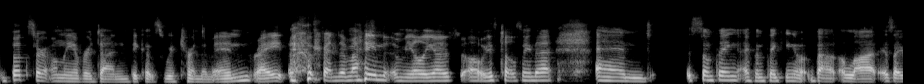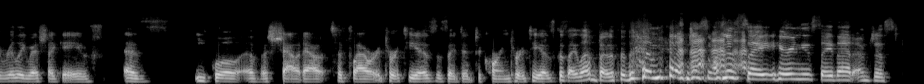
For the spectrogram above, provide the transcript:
books are only ever done because we've turned them in, right? a friend of mine, Amelia, always tells me that. And something I've been thinking about a lot is I really wish I gave as equal of a shout out to flour tortillas as I did to corn tortillas because I love both of them. and I just want to say, hearing you say that, I'm just,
